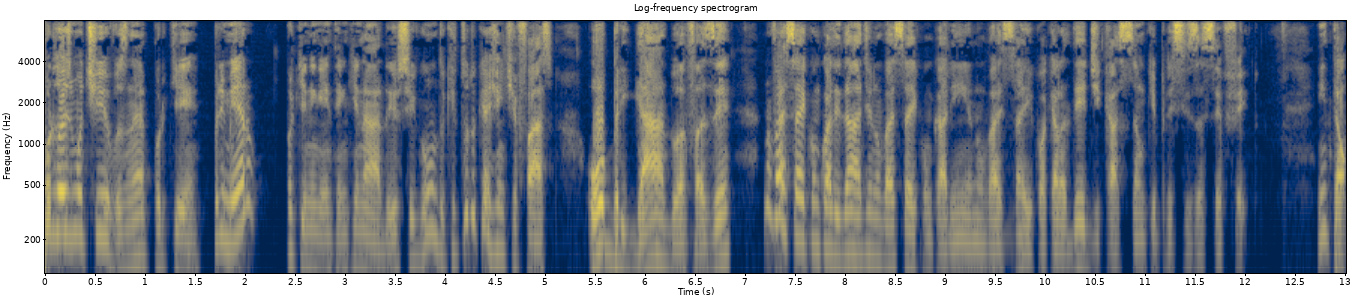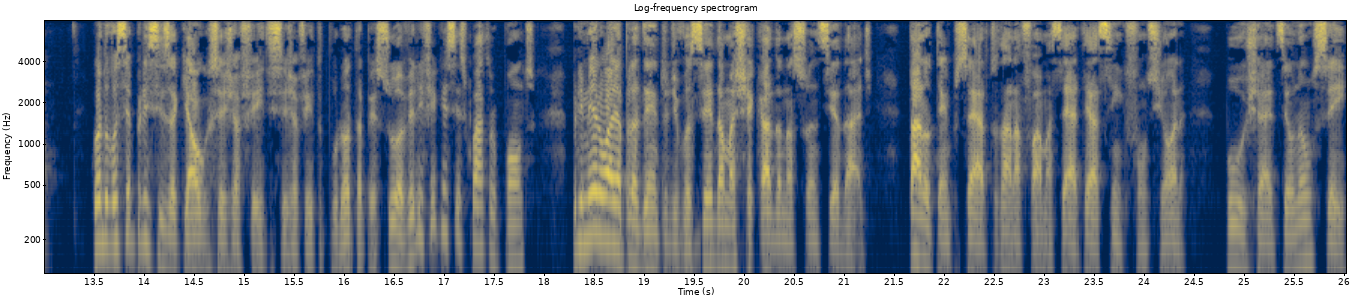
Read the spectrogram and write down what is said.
Por dois motivos, né? Porque, primeiro, porque ninguém tem que nada. E o segundo, que tudo que a gente faz obrigado a fazer, não vai sair com qualidade, não vai sair com carinho, não vai sair com aquela dedicação que precisa ser feito. Então, quando você precisa que algo seja feito e seja feito por outra pessoa, verifique esses quatro pontos. Primeiro, olha para dentro de você, dá uma checada na sua ansiedade. Tá no tempo certo, tá na forma certa, é assim que funciona. Puxa, Edson, eu não sei.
